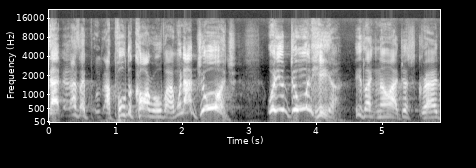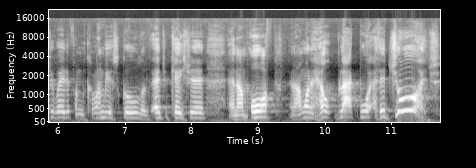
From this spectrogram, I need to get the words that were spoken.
That, I, I pulled the car over, I went out, George. What are you doing here? He's like, No, I just graduated from Columbia School of Education and I'm off and I want to help black boys. I said, George,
